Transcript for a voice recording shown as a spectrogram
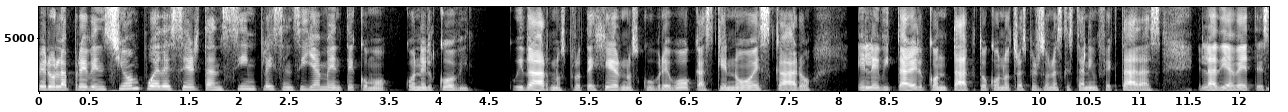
pero la prevención puede ser tan simple y sencillamente como con el COVID cuidarnos, protegernos, cubrebocas, que no es caro, el evitar el contacto con otras personas que están infectadas, la diabetes,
